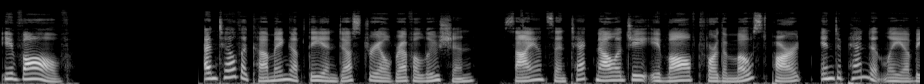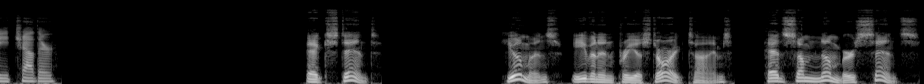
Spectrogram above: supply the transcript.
Evolve. Until the coming of the Industrial Revolution, science and technology evolved for the most part independently of each other. Extent. Humans, even in prehistoric times, had some number sense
